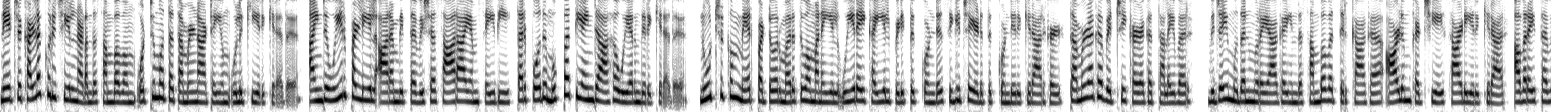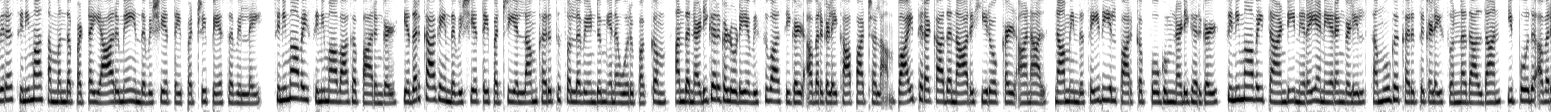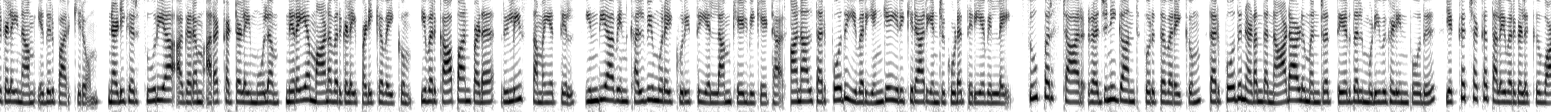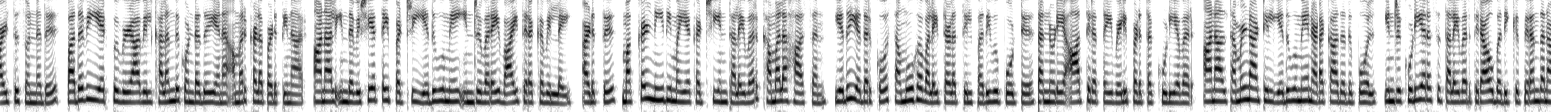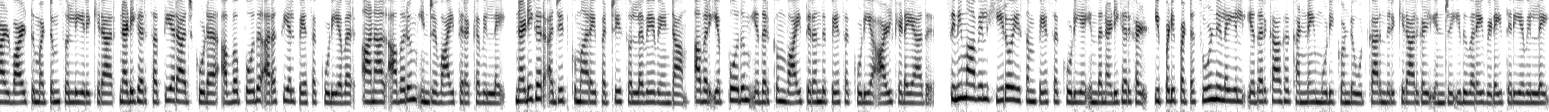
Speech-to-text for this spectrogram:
நேற்று கள்ளக்குறிச்சியில் நடந்த சம்பவம் ஒட்டுமொத்த தமிழ்நாட்டையும் உலுக்கியிருக்கிறது. ஐந்து உயிர் பள்ளியில் ஆரம்பித்த விஷ சாராயம் செய்தி தற்போது முப்பத்தி ஐந்து ஆக உயர்ந்திருக்கிறது. நூற்றுக்கும் மேற்பட்டோர் மருத்துவமனையில் உயிரை கையில் பிடித்துக் கொண்டு சிகிச்சை எடுத்துக் கொண்டிருக்கிறார்கள். தமிழக வெற்றி கழக தலைவர் விஜய் முதன்முறையாக இந்த சம்பவத்திற்காக ஆளும் கட்சியை சாடியிருக்கிறார். அவரை தவிர சினிமா சம்பந்தப்பட்ட யாருமே இந்த விஷயத்தை பற்றி பேசவில்லை. சினிமாவை சினிமாவாக பாருங்கள். எதற்காக இந்த விஷயத்தை பற்றி எல்லாம் கருத்து சொல்ல வேண்டும் என ஒரு பக்கம் அந்த நடிகர்களுடைய விசுவாசிகள் அவர்களை காப்பாற்றலாம். வாய் திறக்காத நாறு ஹீரோக்கள் ஆனால் நாம் இந்த செய்தியில் பார்க்கப் போகும் நடிகர்கள் சினிமாவை தாண்டி நிறைய நேரங்களில் சமூக கருத்துக்களை சொன்னதால்தான் இப்போது அவர்களை நாம் எதிர்பார்க்கிறோம். நடிகர் சூர்யா அகரம் அறக்கட்டளை மூலம் நிறைய மாணவர்களை படிக்க வைக்கும். இவர் காப்பான் பட ரிலீஸ் சமயத்தில் இந்தியாவின் கல்வி முறை குறித்து எல்லாம் கேள்வி கேட்டார். ஆனால் தற்போது இவர் எங்கே இருக்கிறார் என்று கூட தெரியவில்லை. சூப்பர் ஸ்டார் ரஜினிகாந்த் பொறுத்தவரைக்கும் தற்போது நடந்த நாடாளுமன்ற தேர்தல் முடிவுகளின் போது எக்கச்சக்க தலைவர்களுக்கு வாழ்த்து சொன்னது பதவியேற்பு விழாவில் கலந்து கொண்டது என அமர்க்களப்படுத்தினார். ஆனால் இந்த விஷயத்தை பற்றி எதுவுமே இன்று வரை வாய் திறக்கவில்லை. அடுத்து மக்கள் நீதி மைய கட்சியின் தலைவர் கமலஹாசன் எது எதற்கோ சமூக வலைத்தளத்தில் பதிவு போட்டு தன்னுடைய ஆத்திரத்தை வெளிப்படுத்தக்கூடியவர். ஆனால் தமிழ்நாட்டில் எதுவுமே இல்லாதது போல் இன்று குடியரசுத் தலைவர் திரௌபதிக்கு பிறந்த நாள் வாழ்த்து மட்டும் சொல்லியிருக்கிறார். நடிகர் சத்யராஜ் கூட அவ்வப்போது அரசியல் பேசக்கூடியவர். ஆனால் அவரும் இன்று வாய் திறக்கவில்லை. நடிகர் அஜித் குமாரை பற்றி சொல்லவே வேண்டாம். அவர் எப்போதும் எதற்கும் வாய் திறந்து பேசக்கூடிய ஆள் கிடையாது. சினிமாவில் ஹீரோயிசம் பேசக்கூடிய இந்த நடிகர்கள் இப்படிப்பட்ட சூழ்நிலையில் எதற்காக கண்ணை மூடிக்கொண்டு உட்கார்ந்திருக்கிறார்கள் என்று இதுவரை விடை தெரியவில்லை.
